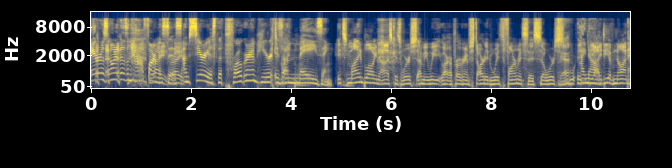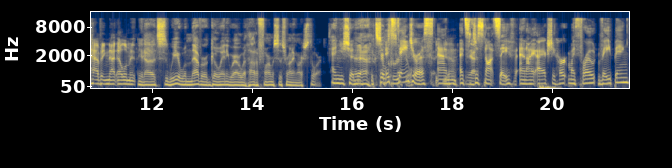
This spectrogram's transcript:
Arizona doesn't have pharmacists. right. I'm serious. The program here is mind-blowing. amazing. It's mind blowing to us because we're. I mean, we our program started with pharmacists, so we're. s- Yeah. I know. the idea of not having that element. You know, it's we will never go anywhere without a pharmacist running our store. And you shouldn't. Yeah. It's so it's dangerous and Yeah. it's Yeah. just not safe. And I, I actually hurt my throat vaping.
